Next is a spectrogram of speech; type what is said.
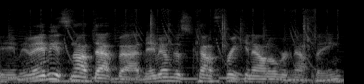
Okay, maybe it's not that bad. Maybe I'm just kind of freaking out over nothing.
